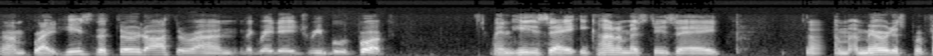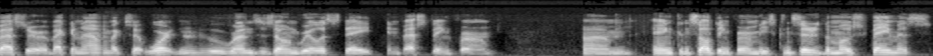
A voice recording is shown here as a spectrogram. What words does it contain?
Um, right. He's the third author on the Great Age Reboot book, and he's a economist. He's a um, emeritus professor of economics at Wharton, who runs his own real estate investing firm um, and consulting firm. He's considered the most famous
